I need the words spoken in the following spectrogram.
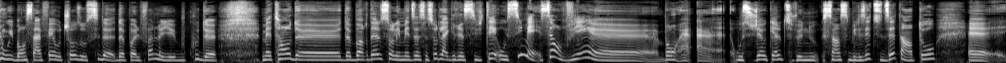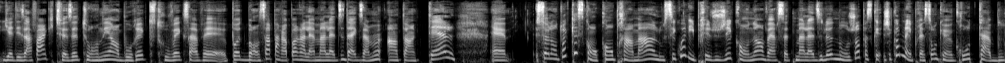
oui, bon, ça a fait autre chose aussi de, de pas le fun. Il y a eu beaucoup de, mettons, de, de bordel sur les médias sociaux, de l'agressivité aussi. Mais si on revient, euh, bon, au sujet auquel tu veux nous sensibiliser, tu disais tantôt, euh, il y a des affaires qui te faisaient tourner en bourré, que tu trouvais que ça avait pas de bon sens par rapport à la maladie d'Alzheimer en tant que telle. Euh, Selon toi, qu'est-ce qu'on comprend mal ou c'est quoi les préjugés qu'on a envers cette maladie-là de nos jours? Parce que j'ai comme l'impression qu'il y a un gros tabou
